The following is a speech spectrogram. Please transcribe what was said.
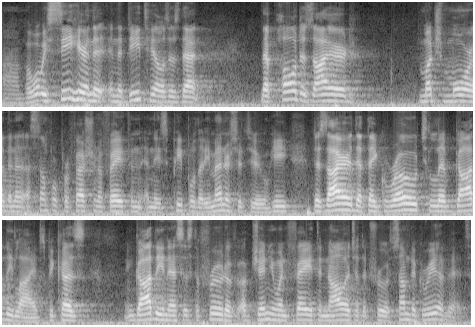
Um, but what we see here in the, in the details is that, that Paul desired much more than a, a simple profession of faith in, in, these people that he ministered to. He desired that they grow to live godly lives because godliness is the fruit of, of genuine faith and knowledge of the truth, some degree of it.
